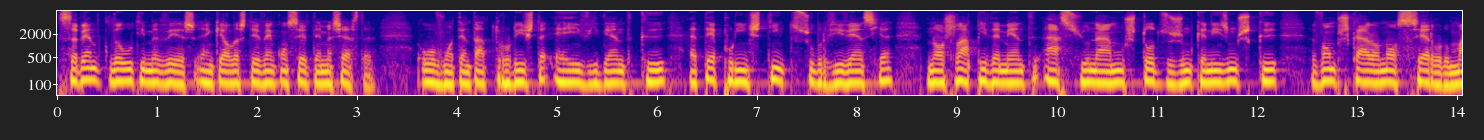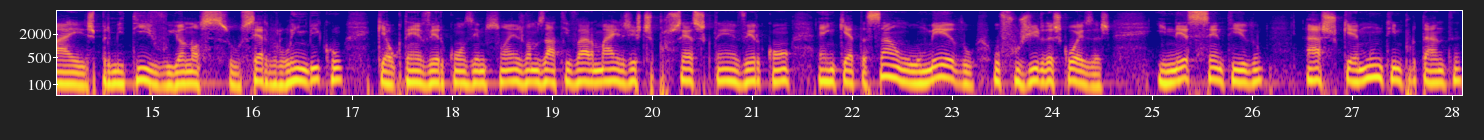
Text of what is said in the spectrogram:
Sabendo que da última vez em que ela esteve em concerto em Manchester houve um atentado terrorista, é evidente que, até por instinto de sobrevivência, nós rapidamente acionamos todos os mecanismos que vão buscar ao nosso cérebro mais primitivo e ao nosso cérebro límbico, que é o que tem a ver com as emoções, vamos ativar mais estes processos que têm a ver com a inquietação, o medo, o fugir das coisas. E nesse sentido, acho que é muito importante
